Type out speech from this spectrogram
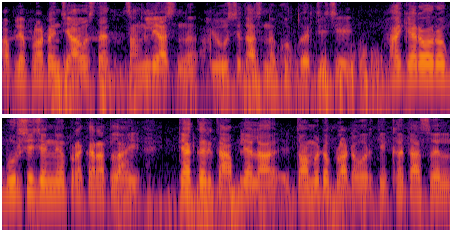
आपल्या प्लॉटांची अवस्था चांगली असणं व्यवस्थित असणं खूप गरजेचे आहे. हा गॅरवा रोग बुरशीजन्य प्रकारातला आहे. त्याकरिता आपल्याला टॉमॅटो प्लॉटवरती खत असेल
